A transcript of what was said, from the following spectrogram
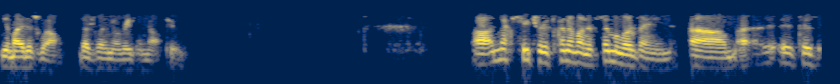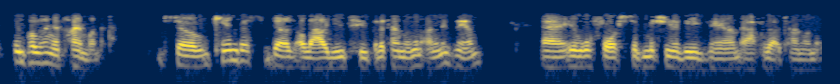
You might as well. There's really no reason not to. Uh, next feature is kind of on a similar vein. Um, uh, it says imposing a time limit. So Canvas does allow you to put a time limit on an exam, and it will force submission of the exam after that time limit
